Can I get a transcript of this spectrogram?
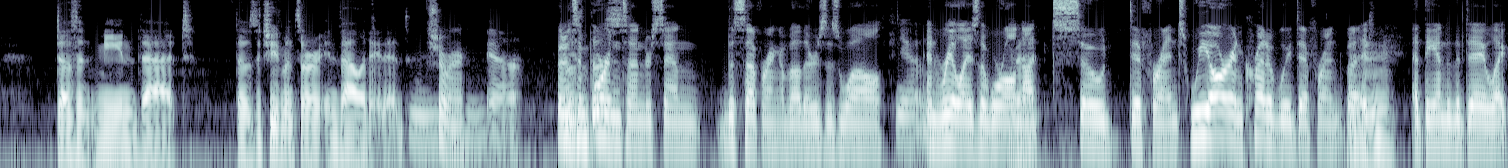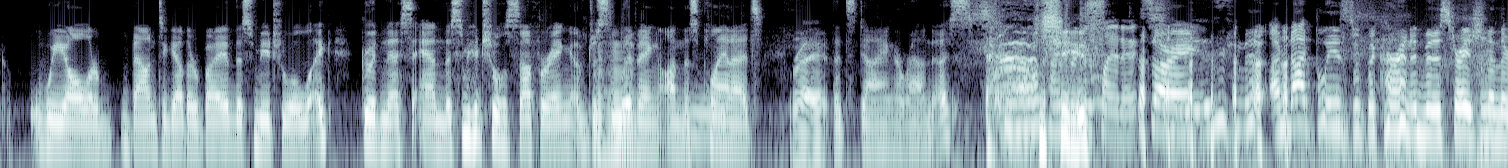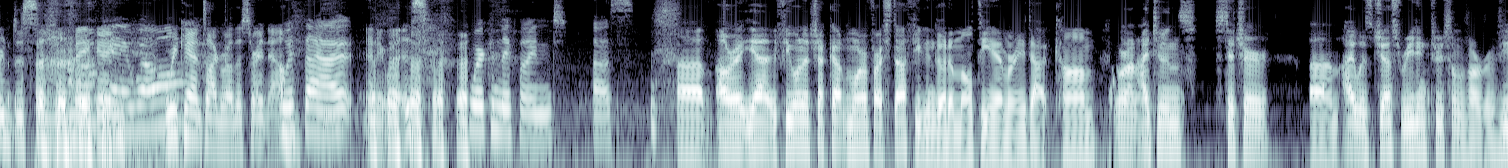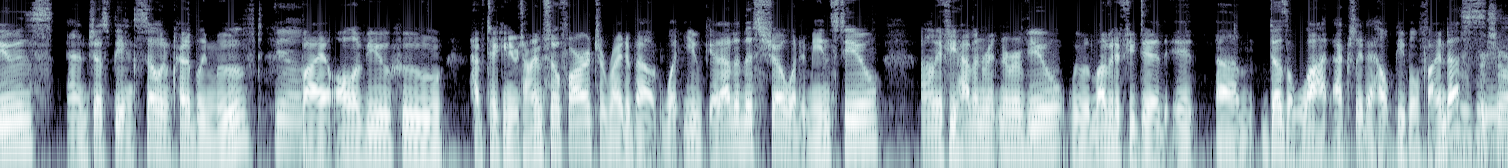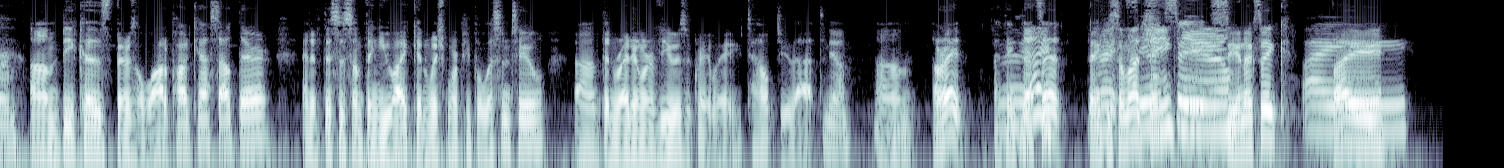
doesn't mean that those achievements are invalidated. Sure. Yeah. But it's important those- to understand the suffering of others as well. Yeah. And realize that we're all Right. not so different. We are incredibly different, but Mm-hmm. at the end of the day, like, we all are bound together by this mutual, like, goodness and this mutual suffering of just Mm-hmm. living on this planet Right. that's dying around us. Jeez. Planet. Sorry. I'm not pleased with the current administration and their decision making. Okay, well- we can't talk about this right now. With that, Anyways. where can they find us? Uh, all right, yeah. If you want to check out more of our stuff, you can go to multiamory.com. We're on iTunes, Stitcher. Um, I was just reading through some of our reviews and just being so incredibly moved Yeah. by all of you who have taken your time so far to write about what you get out of this show, what it means to you. Um, if you haven't written a review, we would love it if you did. It um, does a lot actually to help people find us For sure. um, because there's a lot of podcasts out there. And if this is something you like and wish more people listen to, um, then writing a review is a great way to help do that. Yeah. Um, all right. I think that's it. Thank you All so much. see you next Thank week. you. See you next week. Bye. Bye.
